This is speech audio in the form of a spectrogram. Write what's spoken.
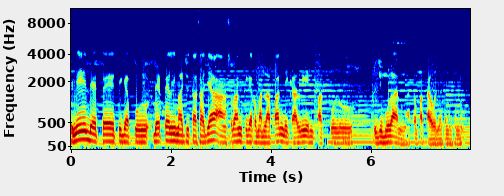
Ini DP 30 DP 5 juta saja angsuran 3,8 dikali 40 7 bulan atau 4 tahun ya teman-teman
